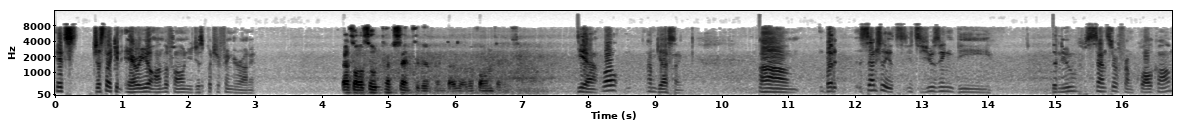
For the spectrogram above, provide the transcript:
It's just like an area on the phone, you just put your finger on it. That's also touch sensitive and does other phone things. Yeah, well, I'm guessing. Um, but essentially, it's it's using the the new sensor from Qualcomm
